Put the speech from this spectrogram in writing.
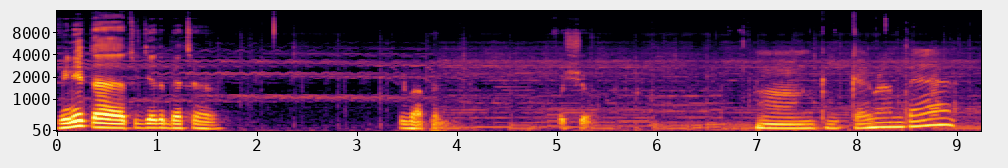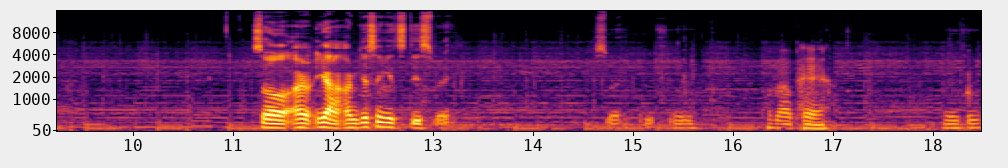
We need uh, to get a better weapon, for sure. Hmm, can we go around there? So I yeah, I'm guessing it's this way. This way. What about up here? Anything?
